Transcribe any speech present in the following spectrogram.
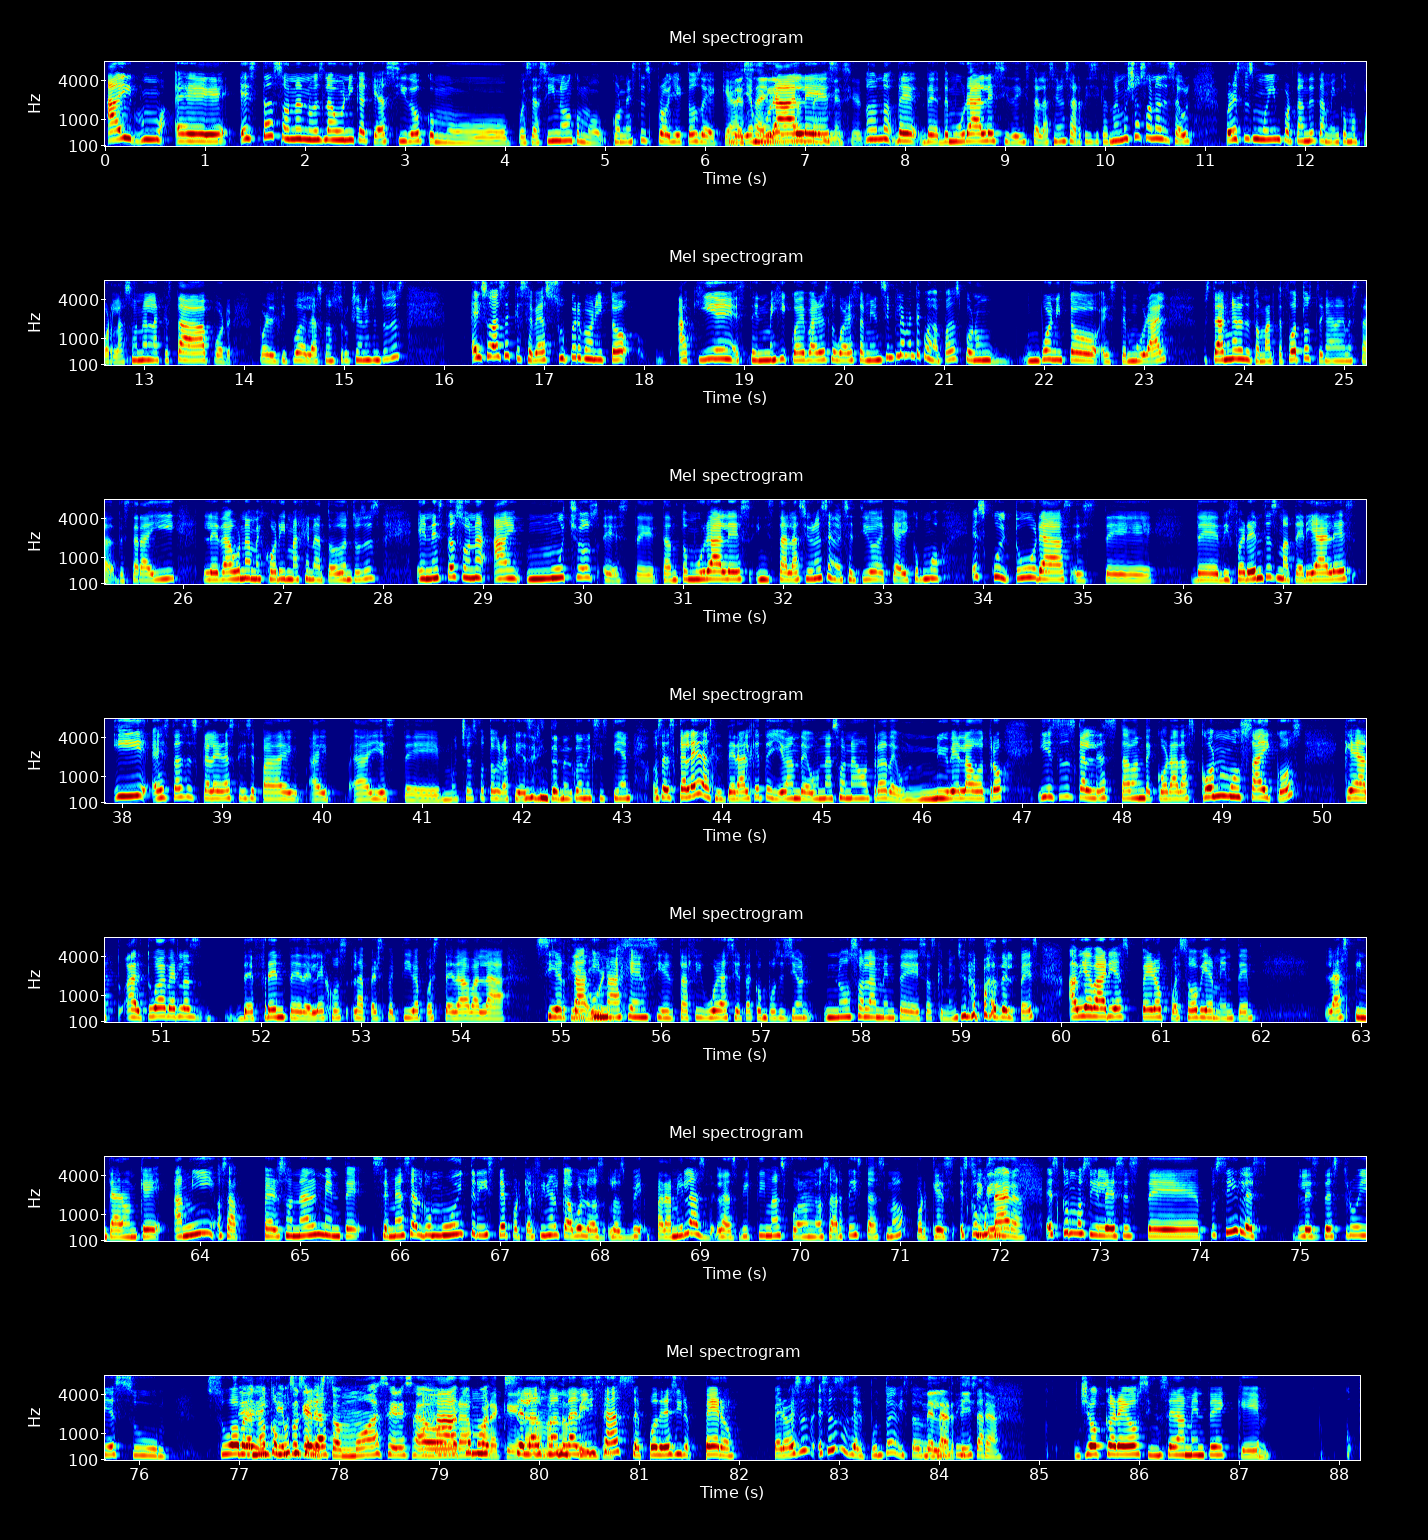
hay. eh, esta zona no es la única que ha sido como. Pues así, ¿no? Como con estos proyectos de que De haya murales. Campaign, no, no, de, de- de murales y de instalaciones artísticas. No hay muchas zonas de Seúl, pero este es muy importante también, como por la zona en la que está, por, por el tipo de las construcciones. Entonces. Eso hace que se vea súper bonito. Aquí este, en México hay varios lugares también. Simplemente cuando pasas por un, bonito este, mural, pues te dan ganas de tomarte fotos, te dan ganas de estar, de estar ahí, le da una mejor imagen a todo. Entonces, en esta zona hay muchos, este, tanto murales, instalaciones en el sentido de que hay como esculturas, este de diferentes materiales y estas escaleras que dice Pada, hay, hay, hay, este, muchas fotografías en internet cuando existían, o sea, escaleras literal que te llevan de una zona a otra, de un nivel a otro, y estas escaleras estaban decoradas con mosaicos que a- al tú a verlas de frente, de lejos, la perspectiva pues te daba la cierta Figuras. imagen, cierta figura, cierta composición, no solamente esas que menciona Paz del Pez, había varias, pero pues obviamente las pintaron que a mí, o sea, personalmente se me hace algo muy triste porque al fin y al cabo los, los para mí las, las víctimas fueron los artistas, ¿no? Porque es, es Sí, como claro. si, es como si les este pues sí les les destruye su su obra, Sí, ¿no? el Como tiempo si que se les las tomó hacer esa Ajá, obra como para que se las vandalizas, se podría decir, pero pero eso es, eso es desde el punto de vista de un del artista artista. yo creo sinceramente que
